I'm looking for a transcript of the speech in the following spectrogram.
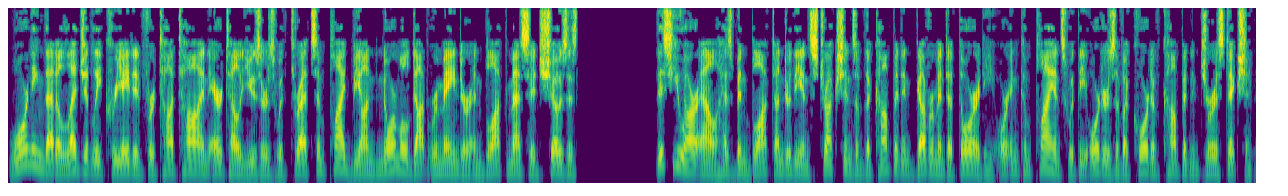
Warning that allegedly created for Tata and Airtel users with threats implied beyond normal. Remainder and block message shows as this URL has been blocked under the instructions of the competent government authority or in compliance with the orders of a court of competent jurisdiction.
